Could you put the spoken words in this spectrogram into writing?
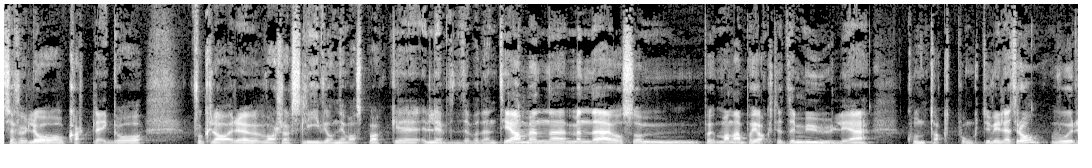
selvfølgelig å kartlegge og forklare hva slags liv Jonny Vassbakk levde på den tida, men, men, det er jo også man er på jakt etter mulige kontaktpunkter, vil jeg tro, hvor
